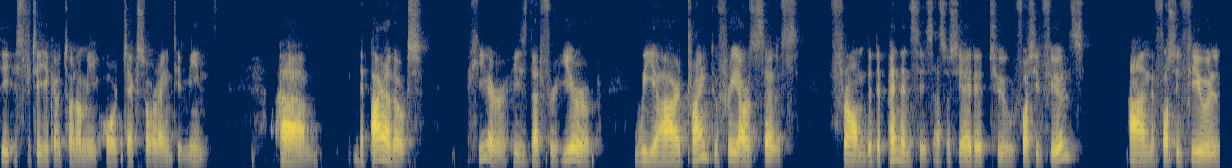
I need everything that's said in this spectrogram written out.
the strategic autonomy or tech sovereignty means. The paradox here is that for Europe, we are trying to free ourselves from the dependencies associated to fossil fuels and the fossil fuel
